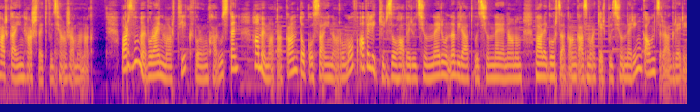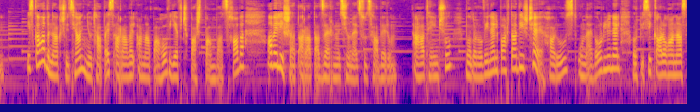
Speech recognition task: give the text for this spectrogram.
հարկային հաշվետվության ժամանակ։ Պարզվում է, որ այն մարդիկ, որոնք հարուստ են, համեմատական տոկոսային առումով ավելի քիչ զոհաբերություններ ու նվիրատվություններ են անում բարեգործական կազմակերպություններին կամ ծրագրերին։ Իսկ ահա բնակչության նյութապես առավել անապահով եւ չպաշտպանված խավը ավելի շատ առատաձեռնություն է ցուցաբերում։ Ահա թե ինչու բոլորովին էլ պարտադիր չէ հարուստ ունևոր լինել, որpիսի կարողանաս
